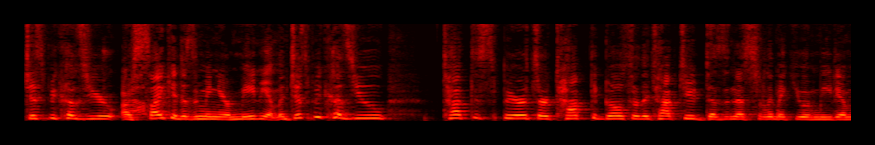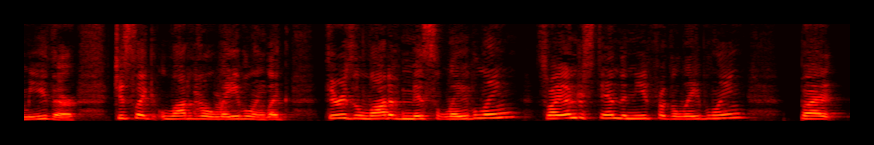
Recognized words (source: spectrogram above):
Just because you're a psychic doesn't mean you're a medium. And just because you talk to spirits or talk to ghosts or they talk to you doesn't necessarily make you a medium either. Just like a lot of the labeling, like there is a lot of mislabeling. So I understand the need for the labeling, but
